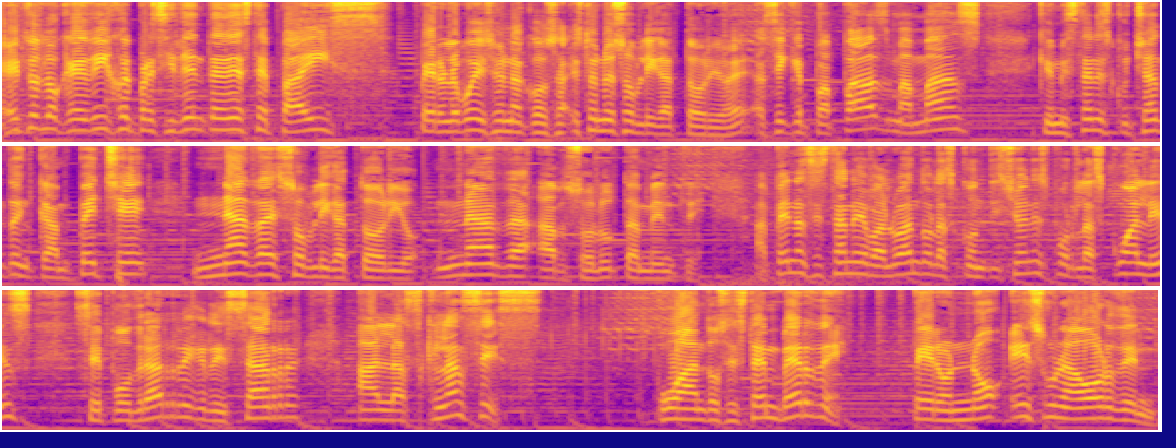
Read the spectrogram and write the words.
Esto es lo que dijo el presidente de este país. Pero le voy a decir una cosa, esto no es obligatorio, ¿eh? Así que papás, mamás que me están escuchando en Campeche, nada es obligatorio, nada absolutamente. Apenas están evaluando las condiciones por las cuales se podrá regresar a las clases cuando se está en verde pero no es una orden,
